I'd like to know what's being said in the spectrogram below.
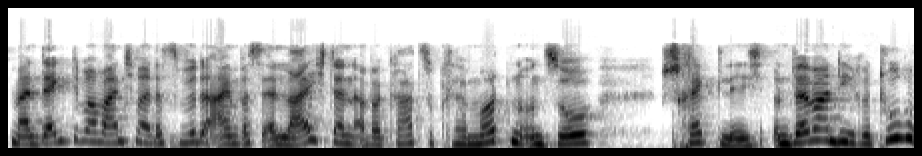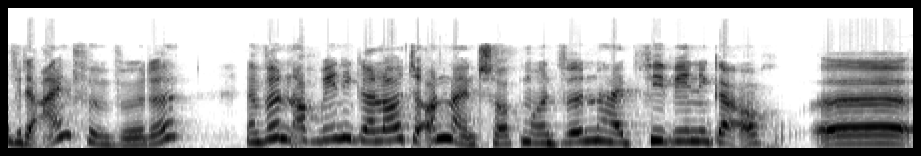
man denkt immer manchmal, das würde einem was erleichtern, aber gerade so Klamotten und so, schrecklich. Und wenn man die Retoure wieder einführen würde, dann würden auch weniger Leute online shoppen und würden halt viel weniger auch äh,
